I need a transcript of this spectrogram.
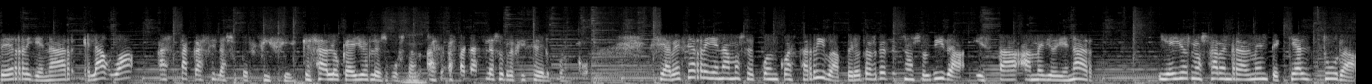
de rellenar el agua hasta casi la superficie, que es a lo que a ellos les gusta, hasta casi la superficie del cuenco. Si a veces rellenamos el cuenco hasta arriba, pero otras veces se nos olvida y está a medio llenar, y ellos no saben realmente qué altura,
